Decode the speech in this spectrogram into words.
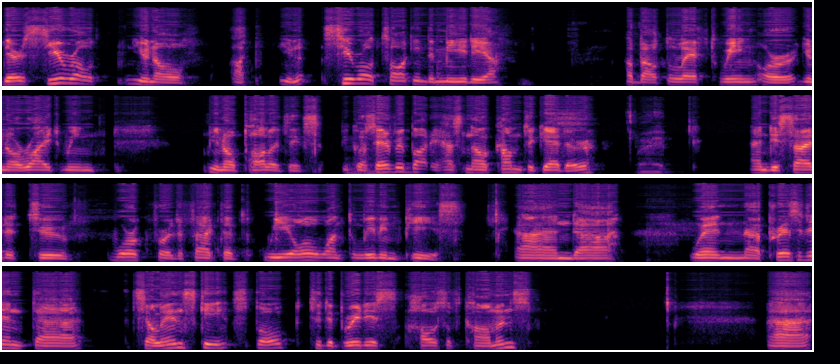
there's zero, you know, uh, you know, zero talk in the media about the left wing or you know right wing, you know, politics because Mhm. everybody has now come together Right. and decided to work for the fact that we all want to live in peace. And uh, when uh, President uh, Zelensky spoke to the British House of Commons, uh,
